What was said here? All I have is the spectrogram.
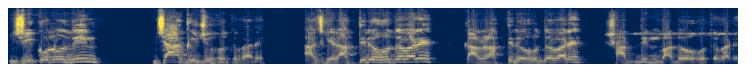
যে কোনো দিন যা কিছু হতে পারে। আজকে রাত্রিরেও হতে পারে কাল রাত্রিরেও হতে পারে, সাত দিন বাদেও হতে পারে।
